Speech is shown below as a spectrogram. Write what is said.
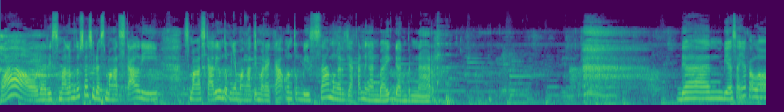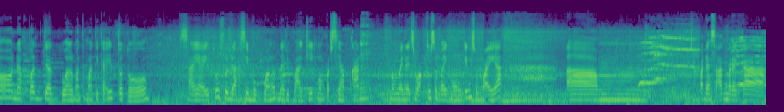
Wow, dari semalam itu saya sudah semangat sekali. Semangat sekali untuk menyemangati mereka untuk bisa mengerjakan dengan baik dan benar. Dan biasanya kalau dapet jadwal matematika itu tuh saya itu sudah sibuk banget dari pagi mempersiapkan memanage waktu sebaik mungkin supaya um, pada saat mereka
